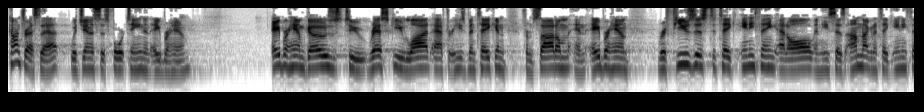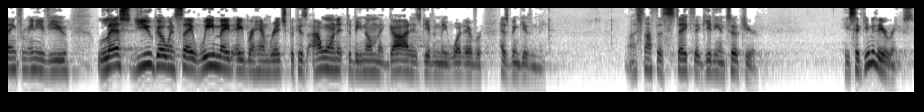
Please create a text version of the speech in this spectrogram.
Contrast that with Genesis 14 and Abraham. Abraham goes to rescue Lot after he's been taken from Sodom, and Abraham refuses to take anything at all. And he says, I'm not going to take anything from any of you, lest you go and say, We made Abraham rich, because I want it to be known that God has given me whatever has been given me. That's not the stake that Gideon took here. He said, Give me the earrings.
